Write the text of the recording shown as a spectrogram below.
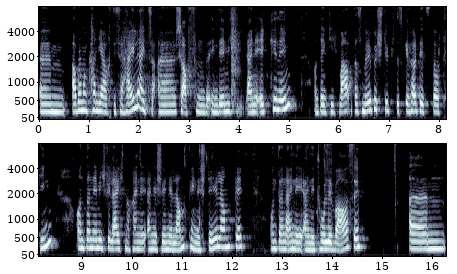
Ähm, aber man kann ja auch diese Highlights äh, schaffen, indem ich eine Ecke nehme und denke ich, wow, das Möbelstück, das gehört jetzt dorthin. Und dann nehme ich vielleicht noch eine, eine schöne Lampe, eine Stehlampe und dann eine, eine tolle Vase. Ähm,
